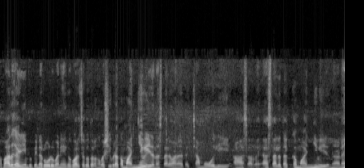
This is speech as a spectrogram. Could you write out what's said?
അപ്പോൾ അത് കഴിയുമ്പോൾ പിന്നെ റോഡ് പണിയൊക്കെ കുറച്ചൊക്കെ തുടങ്ങും. പക്ഷേ ഇവിടെയൊക്കെ മഞ്ഞ് വീഴുന്ന സ്ഥലമാണ് കേട്ടോ. ചമോലി ആ സമയം ആ സ്ഥലത്തൊക്കെ മഞ്ഞ് വീഴുന്നതാണ്.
